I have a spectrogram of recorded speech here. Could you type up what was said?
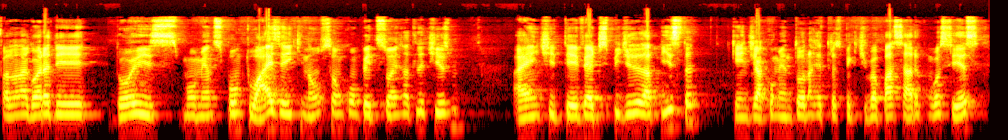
Falando agora de dois momentos pontuais aí que não são competições no atletismo, a gente teve a despedida da pista, que a gente já comentou na retrospectiva passada com vocês,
